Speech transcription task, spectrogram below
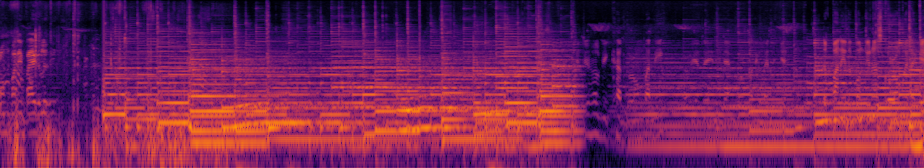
গৰম পানী পাই হ'ল বিখ্যাত গৰম পানী। পানীটো গৰম হৈ থাকে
